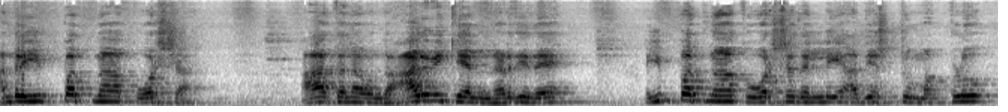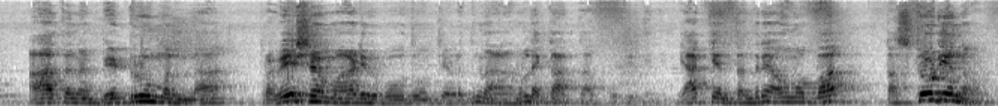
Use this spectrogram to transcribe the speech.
ಅಂದ್ರೆ ಇಪ್ಪತ್ನಾಲ್ಕು ವರ್ಷ. ಆತನ ಒಂದು ಆಳ್ವಿಕೆಯಲ್ಲಿ ನಡೆದಿದೆ. ಇಪ್ಪತ್ನಾಲ್ಕು ವರ್ಷದಲ್ಲಿ ಅದೆಷ್ಟು ಮಕ್ಕಳು ಆತನ ಬೆಡ್ರೂಮನ್ನು ಪ್ರವೇಶ ಮಾಡಿರ್ಬೋದು ಅಂತ ಹೇಳೋದು ನಾನು ಲೆಕ್ಕ ಹಾಕ್ತಾ ಕೂತಿದ್ದೀನಿ. ಯಾಕೆ ಅಂತಂದರೆ ಅವನೊಬ್ಬ ಕಸ್ಟೋಡಿಯನ್ ಅವನು.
